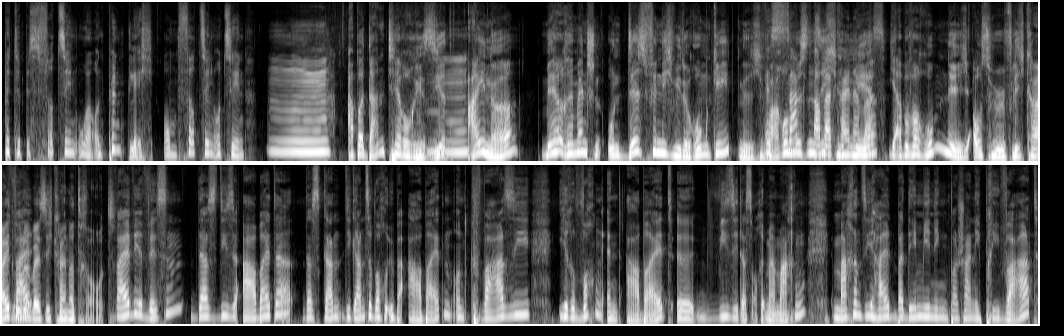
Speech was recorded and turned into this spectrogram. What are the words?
bitte bis 14 Uhr. Und pünktlich um 14.10 Uhr, hm, Aber dann terrorisiert einer mehrere Menschen und das finde ich wiederum geht nicht. Es Warum müssen aber sich keiner mehr? was. Ja, aber warum nicht? Aus Höflichkeit Weil- oder weil sich keiner traut? Weil wir wissen, dass diese Arbeiter das gan die ganze Woche über arbeiten und quasi ihre Wochenendarbeit, äh, wie sie das auch immer machen, machen sie halt bei demjenigen wahrscheinlich privat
